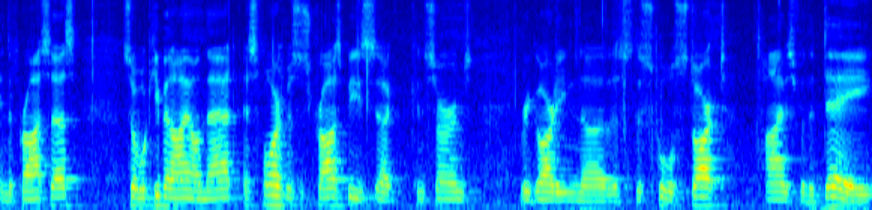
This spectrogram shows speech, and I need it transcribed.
in the process. So we'll keep an eye on that. As far as Mrs. Crosby's uh, concerns regarding uh, the, the school start times for the day,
